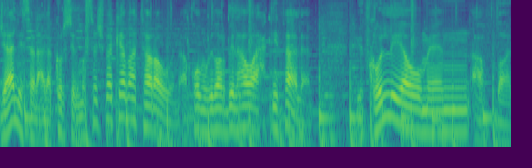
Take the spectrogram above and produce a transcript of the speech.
جالسا على كرسي المستشفى كما ترون. أقوم بضرب الهواء احتفالا. بكل يوم أفضل.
